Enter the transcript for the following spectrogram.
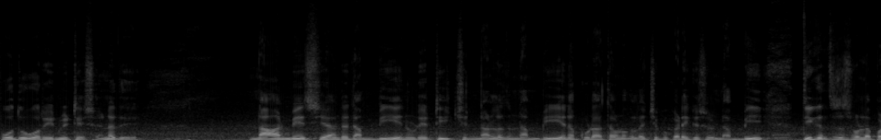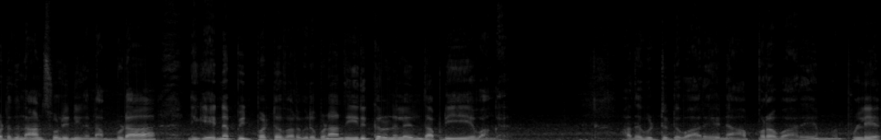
பொது ஒரு இன்விடேஷன் என்னது? நான் மேசியாண்டு நம்பி என்னுடைய டீச்சர் நல்லது நம்பி எனக்கூடாத உனக்கு லட்சிப்பு கிடைக்க சொல்லி நம்பி தீகத்தில் சொல்லப்பட்டது நான் சொல்லி நீங்கள் நம்புடா நீங்கள் என்ன பின்பற்ற வர விரும்பினா அந்த இருக்கிற நிலையிலேருந்து அப்படியே வாங்க. அதை விட்டுட்டு வாரேன் நான் அப்புறம் வாரேன் பிள்ளைய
